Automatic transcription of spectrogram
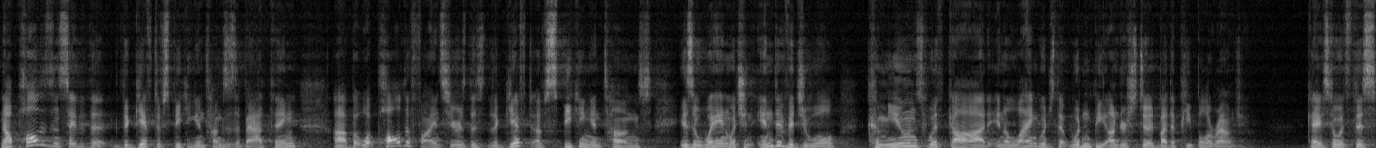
Now, Paul doesn't say that the, the gift of speaking in tongues is a bad thing, uh, but what Paul defines here is this, the gift of speaking in tongues is a way in which an individual communes with God in a language that wouldn't be understood by the people around you. Okay, so it's this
